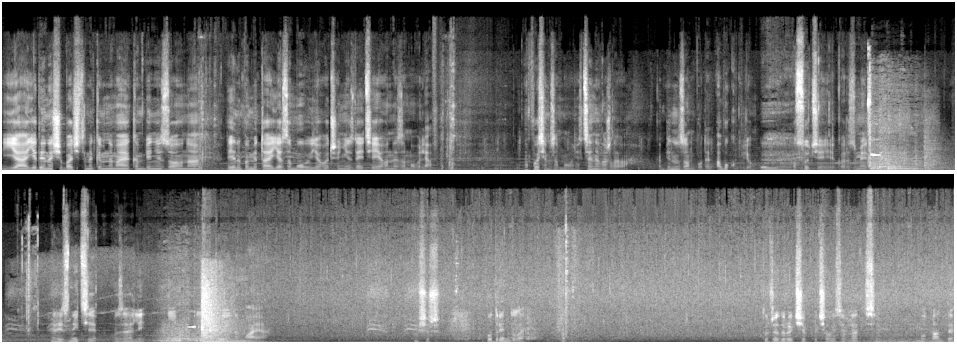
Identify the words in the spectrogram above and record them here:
я єдине, що бачите, на ким немає комбінезона. Я не пам'ятаю, я замовив його чи ні, здається, я його не замовляв. А потім замовлю, це не важливо. Комбінезон буде. Або куплю. По суті, як ви розумієте. Різниці взагалі ніякої немає. Ну що ж, подриндули. Тут же, до речі, почали з'являтися мутанти,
